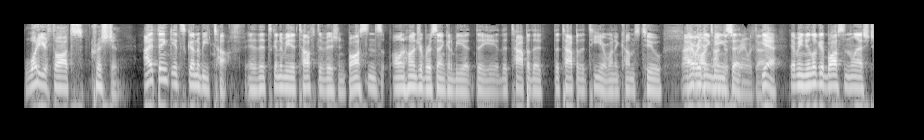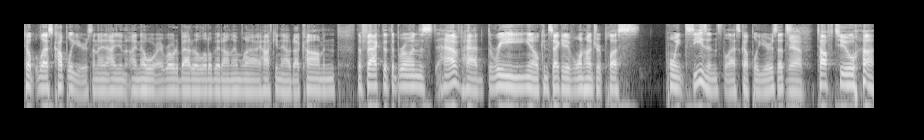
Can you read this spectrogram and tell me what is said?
What are your thoughts, Christian? I think it's going to be tough. It's going to be a tough division. Boston's 100 percent going to be at the the top of the the top of the tier when it comes to I have a hard everything being said. disagreeing with that. Yeah, I mean, you look at Boston the last couple, last couple of years, and I, I I know I wrote about it a little bit on NYHockeyNow.com, and the fact that the Bruins have had three you know consecutive 100 plus point seasons the last couple of years. That's Yeah. tough to uh,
